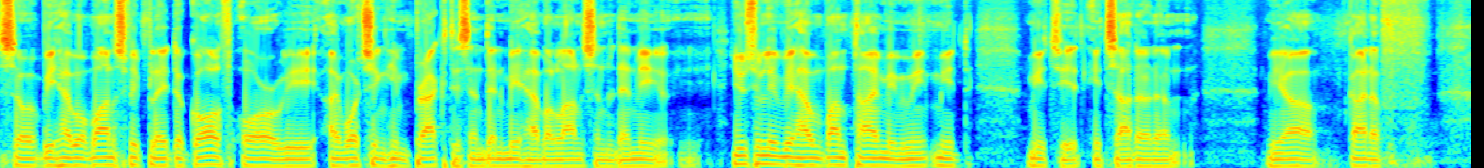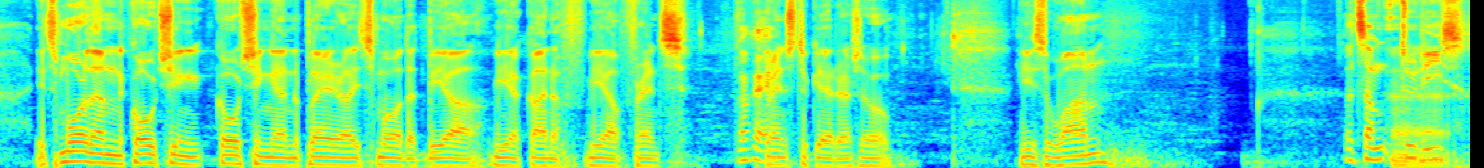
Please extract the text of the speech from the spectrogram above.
so we have a once we play the golf or we are watching him practice, and then we have a lunch, and then we usually we have one time we meet meet, each other, and we are kind of. It's more than coaching, coaching and player. It's more that we are we are kind of we are friends Okay. friends together. So he's one. That's some two Ds.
